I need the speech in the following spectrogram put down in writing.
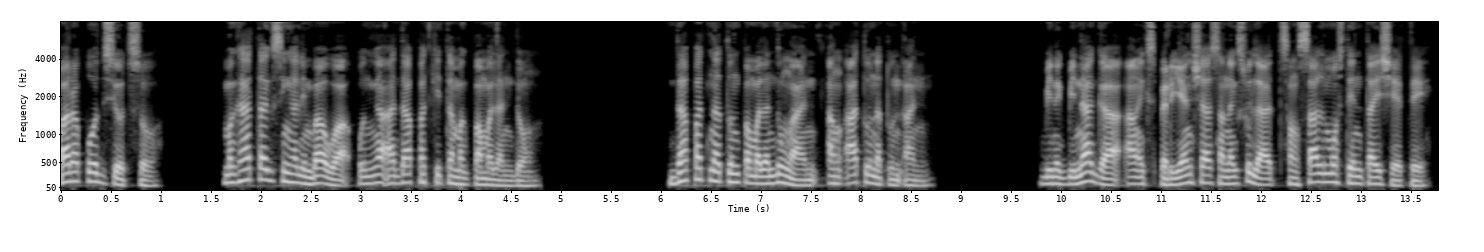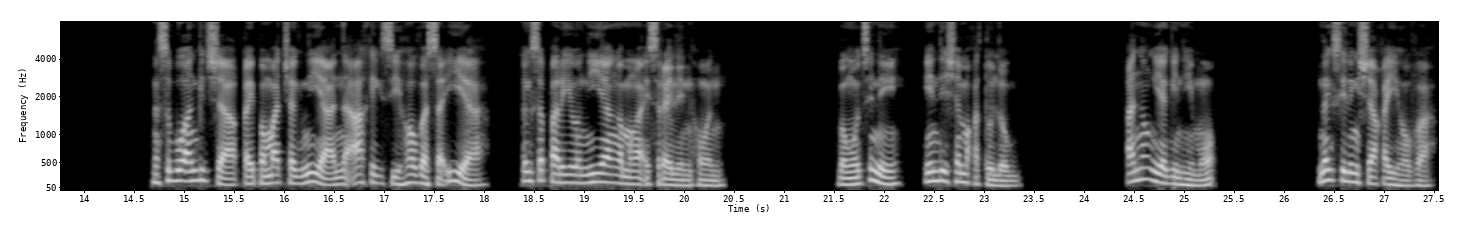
Para po 18. Maghatag sing halimbawa kung nga dapat kita magpamalandong. Dapat naton pamalandungan ang ato natunan. Binagbinaga ang eksperyensya sa nagsulat sang Salmos 37. Nasubuan gid siya kay pamatsyag niya na akig si Hova sa iya kag sa pareho niya nga mga Israelinhon. Bangod sini, hindi siya makatulog. Anong iya ginhimo? Nagsiling siya kay Jehova.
